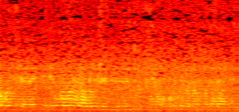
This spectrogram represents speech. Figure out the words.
davet gerekli. Yıllar önce öyle bir şekilde bir tutmuyor. Onu da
